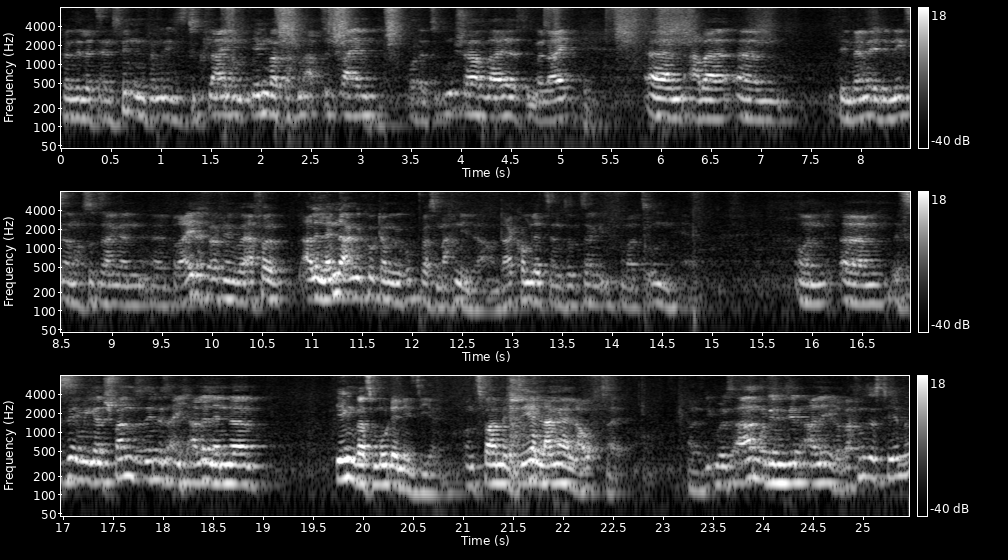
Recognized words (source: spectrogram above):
können Sie letztendlich finden, vermutlich ist zu klein, um irgendwas davon abzuschreiben oder zu unscharf leider, es tut mir leid. Ähm, aber ähm, den werden wir demnächst auch noch sozusagen dann äh, breiter veröffentlichen, wo wir einfach alle Länder angeguckt haben und geguckt, was machen die da. Und da kommen letztendlich sozusagen Informationen her. Und ähm, es ist irgendwie ganz spannend zu sehen, dass eigentlich alle Länder irgendwas modernisieren. Und zwar mit sehr langer Laufzeit. Also die USA modernisieren alle ihre Waffensysteme.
